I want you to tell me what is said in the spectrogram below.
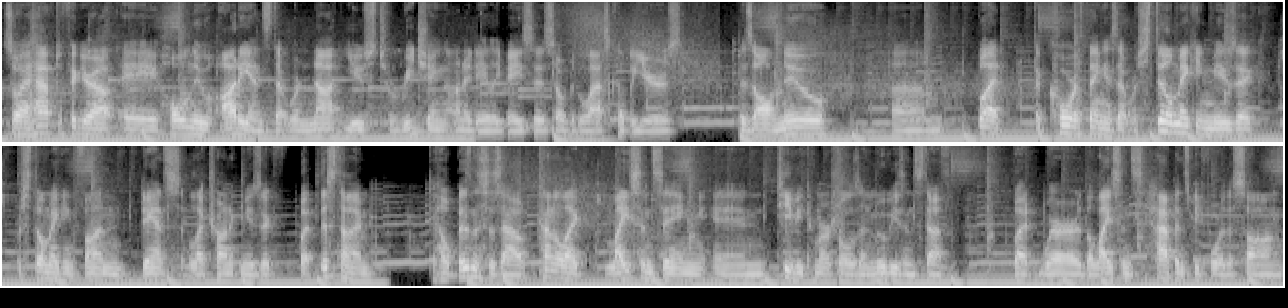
So I have to figure out a whole new audience that we're not used to reaching on a daily basis over the last couple years is all new. Um, but the core thing is that we're still making music. We're still making fun dance electronic music, but this time to help businesses out, kind of like licensing in TV commercials and movies and stuff, but where the license happens before the song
